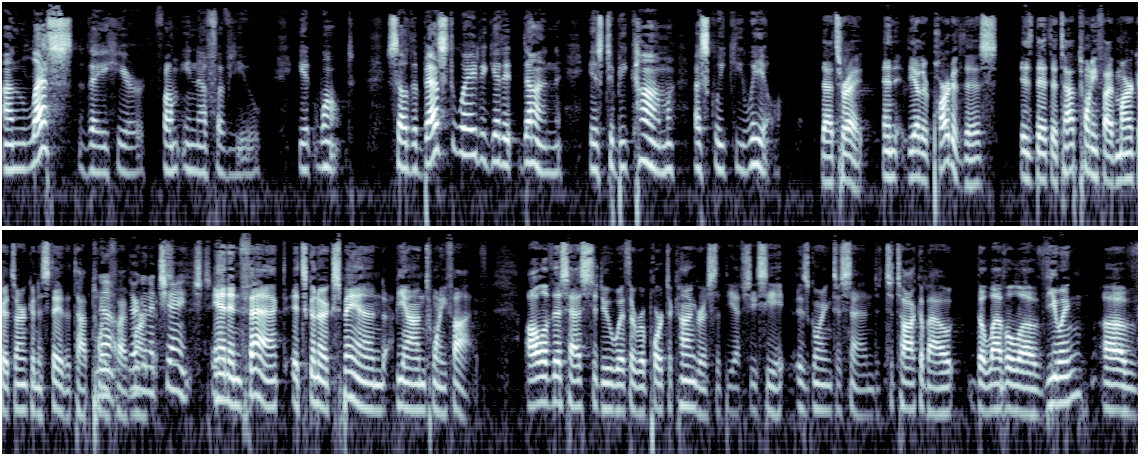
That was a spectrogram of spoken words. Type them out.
unless they hear from enough of you, it won't. So the best way to get it done is to become a squeaky wheel. That's right. And the other part of this is that the top 25 markets aren't going to stay the top 25 no, they're markets. going to change. Too. And in fact, it's going to expand beyond 25. All of this has to do with a report to Congress that the FCC is going to send to talk about the level of viewing of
